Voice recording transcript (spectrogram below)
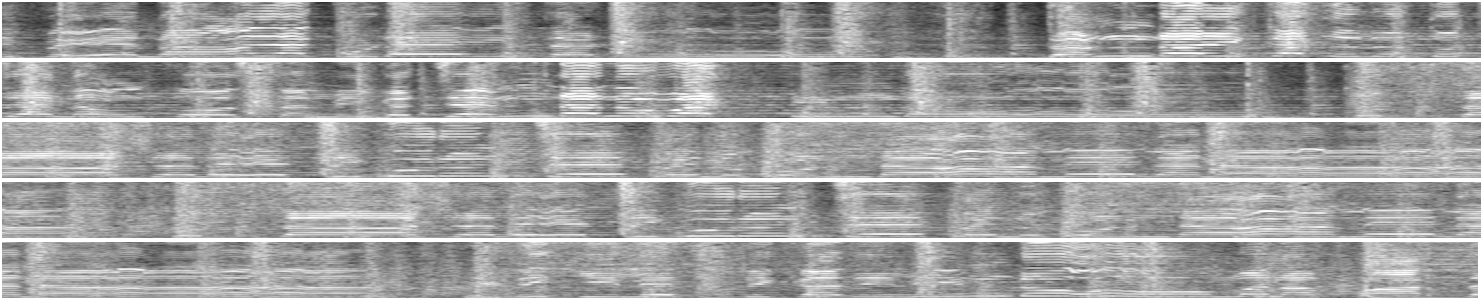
అర్థం నాయకుడే ఇతడు. దండై కదులుతూ జనం కోసమిగ జెండను పట్టిండు. కొత్త ఆశలే చిగురుంచే పెనుగొండ నేలనా. కొత్త ఆశలే చిగురుంచే పెనుగొండ నేలనా. పిడికిలెత్తి కదిలిండు మన పార్థ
